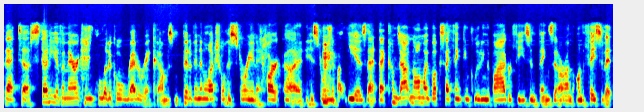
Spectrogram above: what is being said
that uh, study of American political rhetoric. I'm a bit of an intellectual historian at heart, uh, historian of mm-hmm. ideas. That that comes out in all my books, I think, including the biographies and things that are on on the face of it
